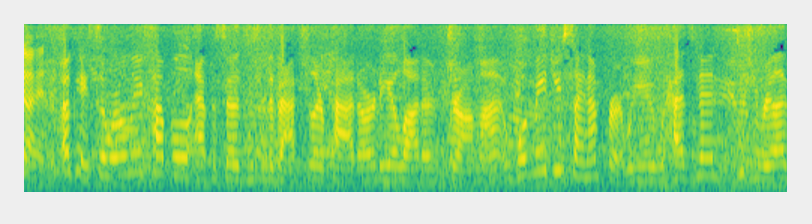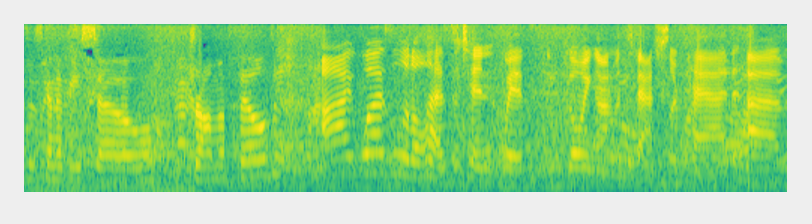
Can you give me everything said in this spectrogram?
good. Okay, so we're only a couple episodes into The Bachelor pad, already a lot of drama. What made you sign up for it? Were you hesitant? Did you realize it was going to be so drama filled? I was a little hesitant with going on with The Bachelor pad, um,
